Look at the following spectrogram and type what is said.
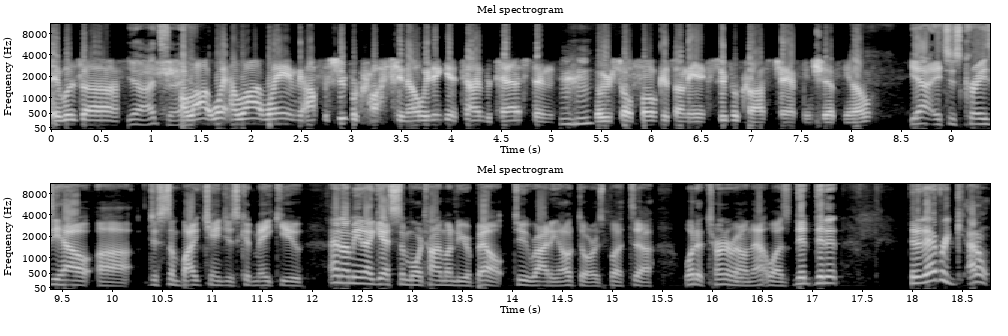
it was uh yeah, I'd say. a lot a lot weighing off the Supercross. You know, we didn't get time to test, and Mhm. we were so focused on the Supercross championship. You know, Yeah, it's just crazy how uh, just some bike changes could make you, and I mean, I guess some more time under your belt too, riding outdoors. But uh, what a turnaround that was! Did did it did it ever? I don't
